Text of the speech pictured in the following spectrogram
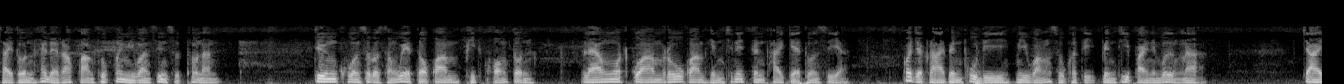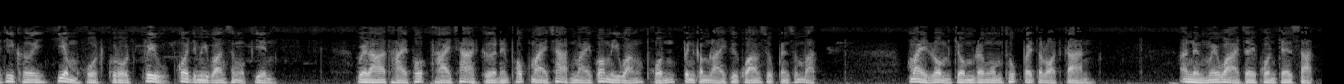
ใส่ตนให้ได้รับความทุกข์ไม่มีวันสิ้นสุดเท่านั้น จึงควรสลดสังเวชต่อความผิดของตน แล้วงดความรู้ความเห็นชนิดเป็นภัยแก่ตนเสีย ก็จะกลายเป็นผู้ดีมีหวังสุขติเป็นที่ไปในเบื้องหน้า ใจที่เคยเหี้ยมโหดโกรธกริ้วก็จะมีวันสงบเย็น เวลาถ่ายภพถ่ายชาติเกิดในภพใหม่ชาติใหม่ก็มีหวังผลเป็นกำไรคือความสุขเป็นสมบัติ ไม่ล่มจมระงมทุกข์ไปตลอดกาลอันหนึ่งไม่ว่าใจคนใจสัตว์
